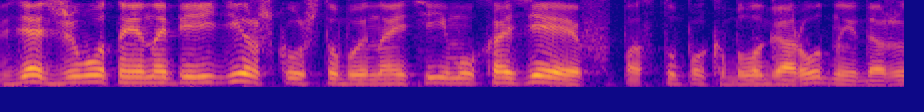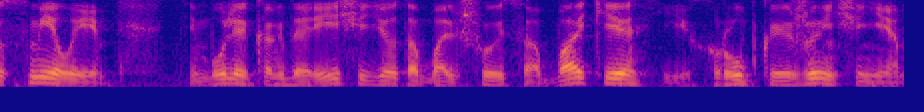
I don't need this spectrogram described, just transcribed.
Взять животное на передержку, чтобы найти ему хозяев – поступок благородный и даже смелый. Тем более, когда речь идет о большой собаке и хрупкой женщине.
